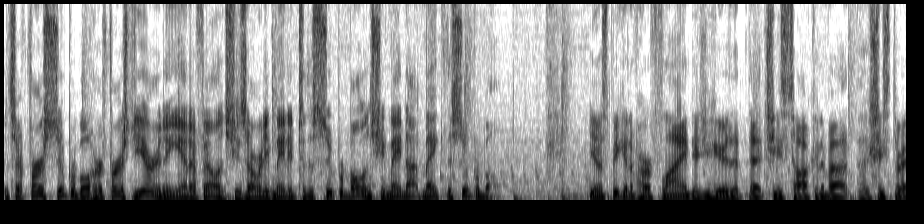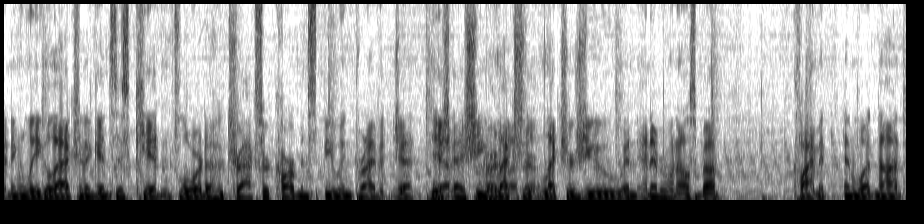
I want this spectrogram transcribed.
it's her first Super Bowl, her first year in the NFL, and she's already made it to the Super Bowl, and she may not make the Super Bowl. You know, speaking of her flying, did you hear that, that she's talking about uh, she's threatening legal action against this kid in Florida who tracks her carbon spewing private jet Yeah, as, as she I heard about lecture, lectures you and, and everyone else about climate and whatnot?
